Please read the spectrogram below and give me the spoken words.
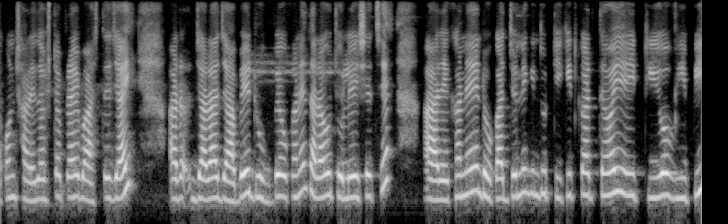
এখন সাড়ে দশটা প্রায় বাজতে যাই। আর যারা যাবে, ঢুকবে ওখানে, তারাও চলে এসেছে। আর এখানে ঢোকার জন্য কিন্তু টিকিট কাটতে হয় এই টিও ভিপি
